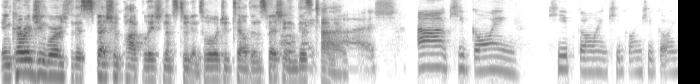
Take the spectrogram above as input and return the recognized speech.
encouraging words for this special population of students. What would you tell them, especially oh in this time? Gosh. Uh, keep going, keep going, keep going, keep going.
